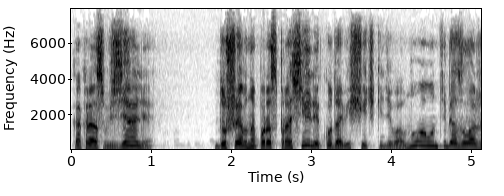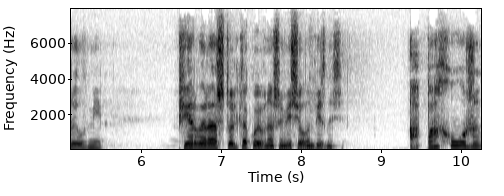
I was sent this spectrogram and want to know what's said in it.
как раз взяли, душевно порасспросили, куда вещички девал, ну, а он тебя заложил в миг. Первый раз, что ли, такое в нашем веселом бизнесе?» «А похоже!»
